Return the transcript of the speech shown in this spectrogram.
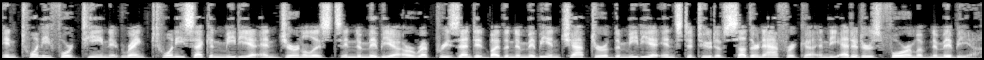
In 2014 it ranked 22nd Media and journalists in Namibia are represented by the Namibian chapter of the Media Institute of Southern Africa and the Editors Forum of Namibia.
